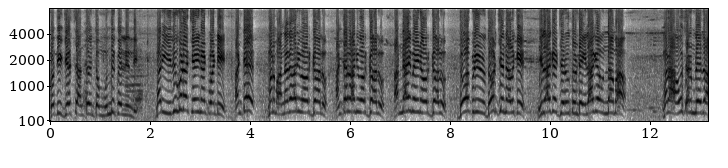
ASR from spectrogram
కొద్దిగా చేస్తే అంత ఇంత ముందుకు వెళ్ళింది. మరి ఇది కూడా చేయనటువంటి అంటే మనం అన్నగారి వర్గాలు అంటరాని వర్గాలు అన్యాయమైన వర్గాలు దోపిడీ దౌర్జన్యాలకి ఇలాగే జరుగుతుంటే ఇలాగే ఉందామా? మన అవసరం లేదా?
